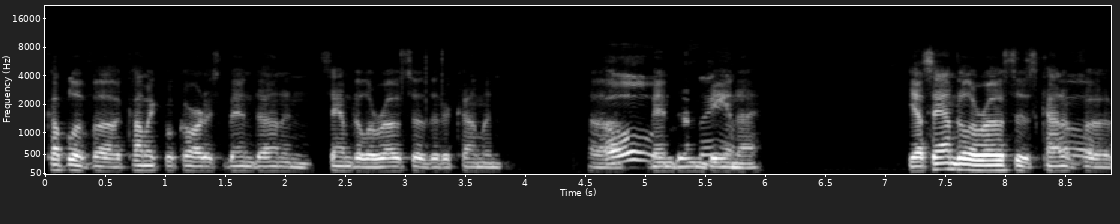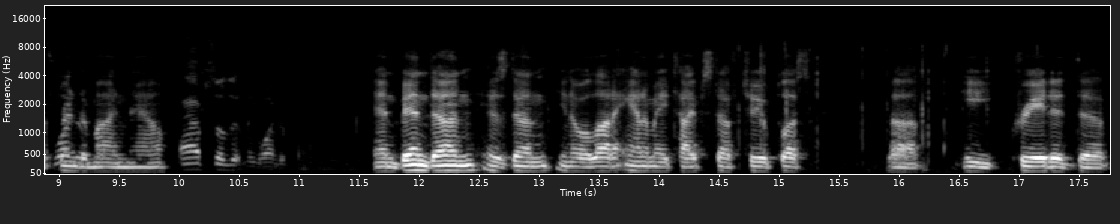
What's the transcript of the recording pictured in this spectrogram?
couple of uh, comic book artists, Ben Dunn and Sam De La Rosa, that are coming. Uh, Oh, ben Dunn Sam. being a yeah, Sam De La Rosa is kind Oh, of a friend of mine now. Absolutely wonderful. and Ben Dunn has done you know a lot of anime type stuff too. Plus, uh, he created the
